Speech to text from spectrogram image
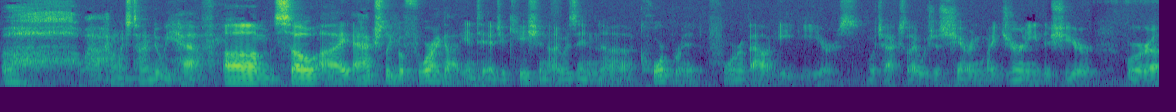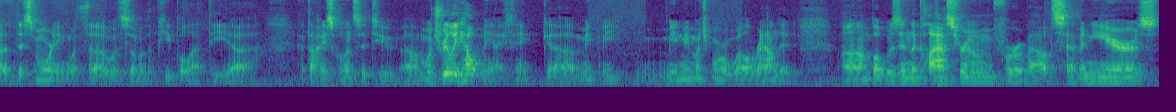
Oh, wow, how much time do we have? Um, so, I actually, before I got into education, I was in uh, corporate for about eight years, which actually I was just sharing my journey this year or uh, this morning with, uh, with some of the people at the, uh, at the High School Institute, um, which really helped me, I think, uh, make me, made me much more well rounded. Um, but was in the classroom for about seven years.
